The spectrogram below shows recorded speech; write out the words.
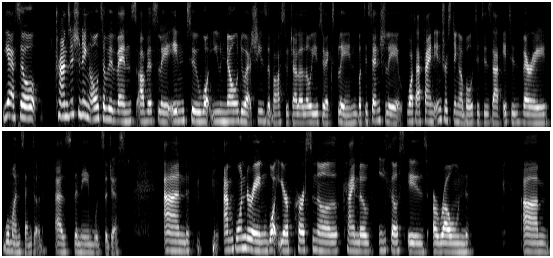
Yeah so transitioning out of events obviously into what you now do at she's the boss which i'll allow you to explain. But essentially what i find interesting about it is that it is very woman centered as the name would suggest. And i'm wondering what your personal kind of ethos is around um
